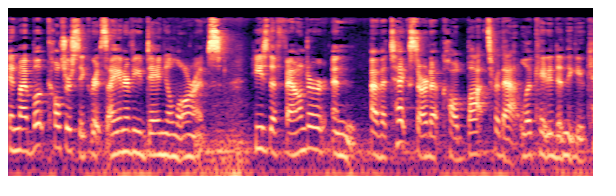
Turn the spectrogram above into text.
In my book, Culture Secrets, I interviewed Daniel Lawrence. He's the founder and of a tech startup called Bots for That, located in the UK.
